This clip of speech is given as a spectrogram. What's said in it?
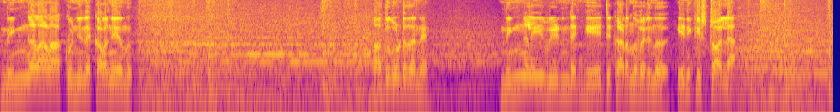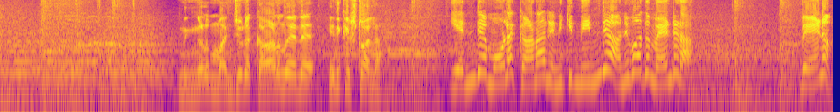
നിങ്ങളാണ് ആ കുഞ്ഞിനെ കളഞ്ഞതെന്ന്. അതുകൊണ്ട് തന്നെ നിങ്ങൾ ഈ വീടിന്റെ ഗേറ്റ് കടന്നു വരുന്നത് എനിക്കിഷ്ടമല്ല. നിങ്ങൾ മഞ്ജുനെ കാണുന്നത് തന്നെ എനിക്കിഷ്ടമല്ല. എന്റെ മോളെ കാണാൻ എനിക്ക് നിന്റെ അനുവാദം വേണ്ടടാ. വേണം.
